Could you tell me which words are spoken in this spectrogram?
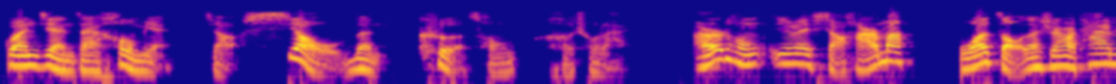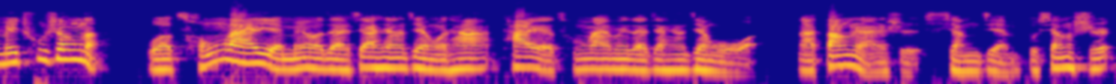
关键在后面，叫笑问客从何处来。儿童，因为小孩嘛，我走的时候他还没出生呢，我从来也没有在家乡见过他，他也从来没在家乡见过我，那当然是相见不相识。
